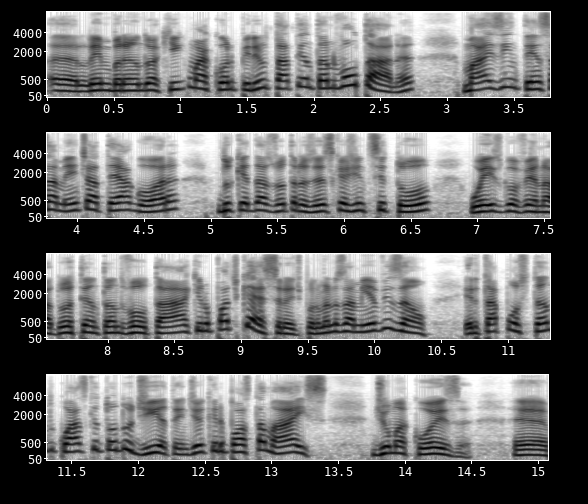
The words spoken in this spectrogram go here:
é, lembrando aqui que Marconi Perillo está tentando voltar, né? Mais intensamente até agora do que das outras vezes que a gente citou o ex-governador tentando voltar aqui no podcast, né? pelo menos a minha visão. Ele está postando quase que todo dia, tem dia que ele posta mais de uma coisa. É,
